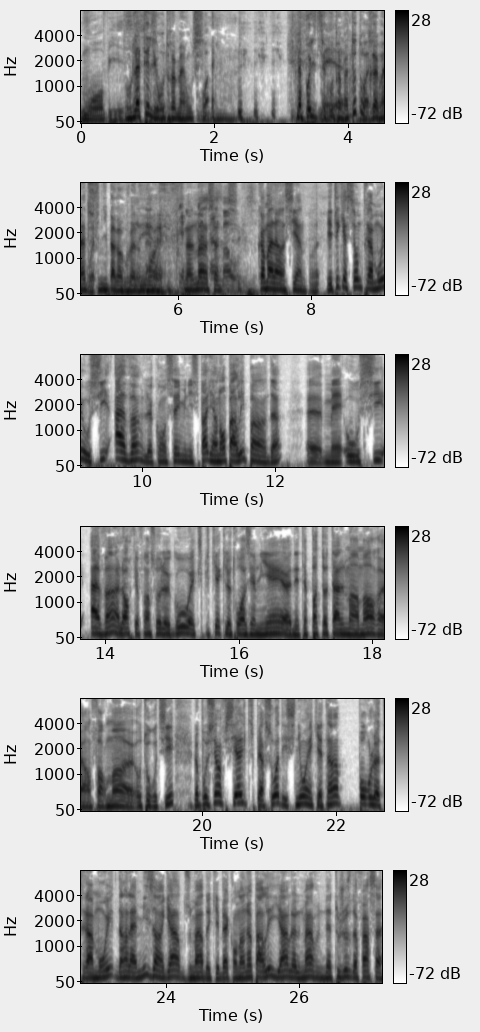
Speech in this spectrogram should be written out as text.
ou de la télé autrement aussi. Ouais. la politique autrement. Tout autrement, tu finis par revenir. Finalement, ça, comme à l'ancienne. Il était question de tramway aussi avant le conseil municipal. Ils en ont parlé pendant. Euh, mais aussi avant, alors que François Legault expliquait que le troisième lien euh, n'était pas totalement mort euh, en format euh, autoroutier. L'opposition officielle qui perçoit des signaux inquiétants pour le tramway dans la mise en garde du maire de Québec. On en a parlé hier, là, le maire venait tout juste de faire sa,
